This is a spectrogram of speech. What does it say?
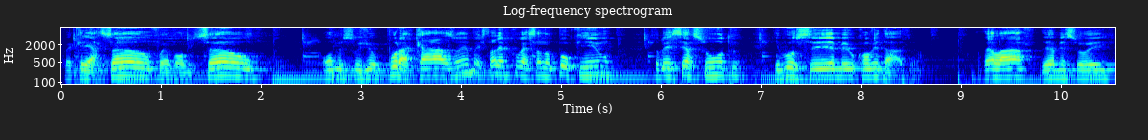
Foi criação, foi evolução, o homem surgiu por acaso, estaremos conversando um pouquinho sobre esse assunto e você é meu convidado. Até lá, Deus abençoe.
